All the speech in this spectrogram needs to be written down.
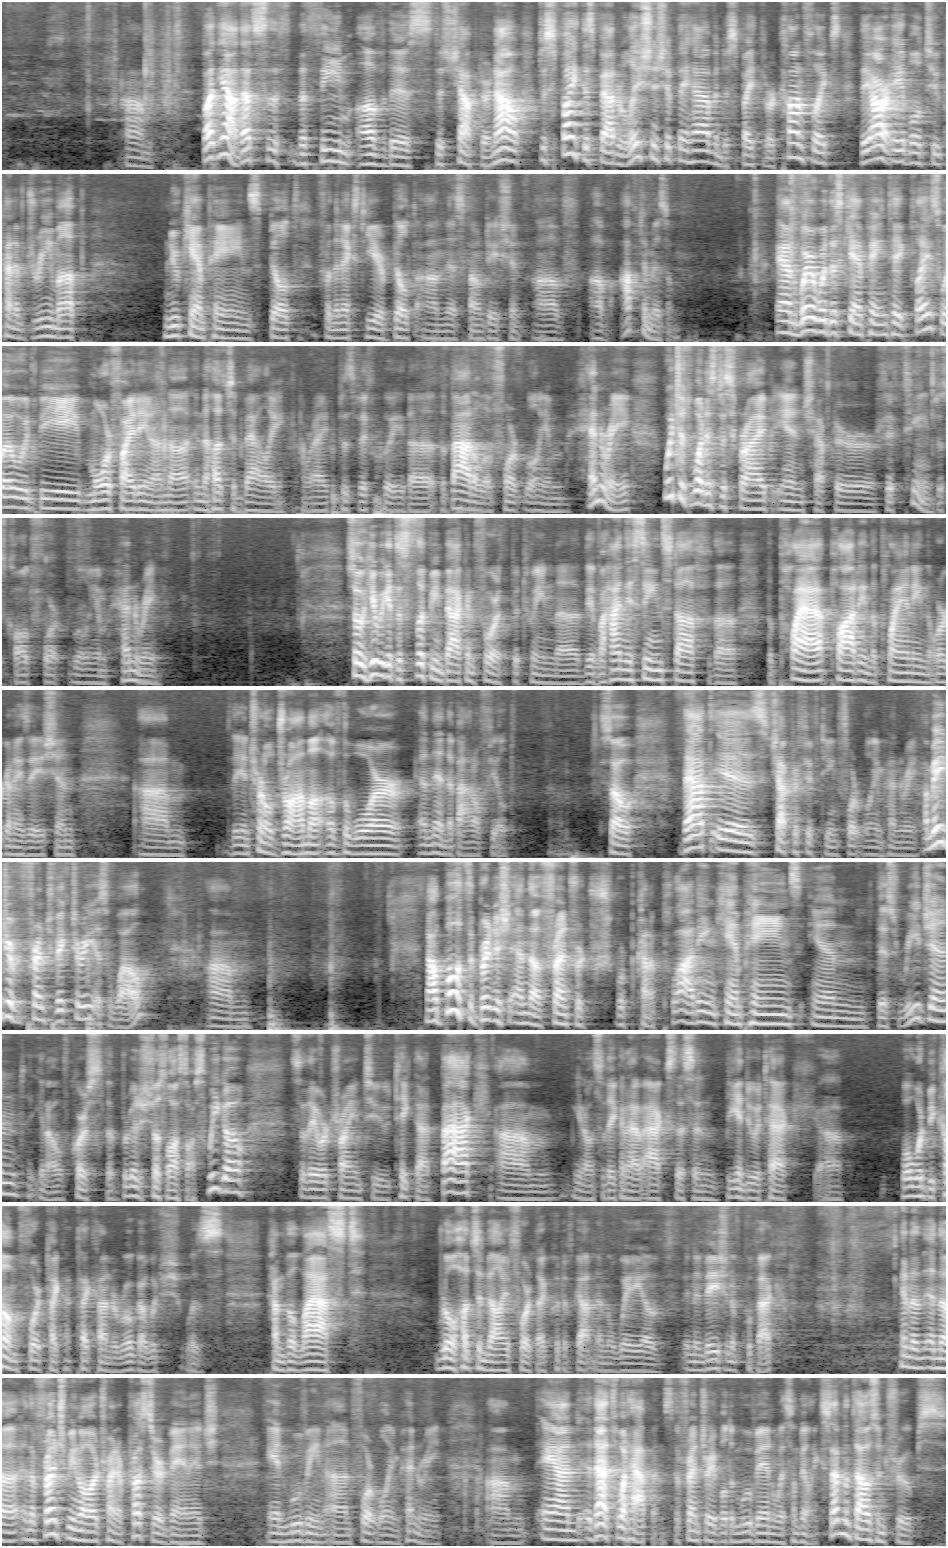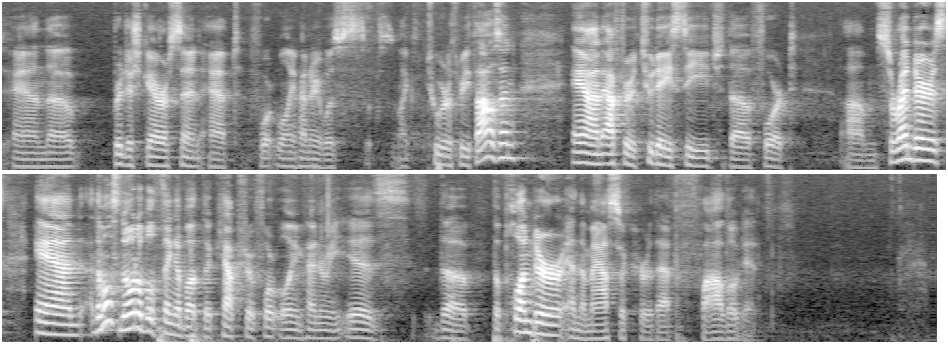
Um, but yeah, that's the, the theme of this, this chapter. Now, despite this bad relationship they have and despite their conflicts, they are able to kind of dream up new campaigns built for the next year, built on this foundation of, of optimism. And where would this campaign take place? Well, it would be more fighting on the in the Hudson Valley, right? Specifically, the, the Battle of Fort William Henry, which is what is described in chapter 15, just called Fort William Henry. So here we get this flipping back and forth between the, the behind the scenes stuff, the, the plotting, the planning, the organization, um, the internal drama of the war, and then the battlefield. so that is chapter 15, Fort William Henry. A major French victory as well. Um, now, both the British and the French were, were kind of plotting campaigns in this region. You know, of course, the British just lost Oswego, so they were trying to take that back, um, you know, so they could have access and begin to attack uh, what would become Fort Ticonderoga, which was kind of the last real Hudson Valley fort that could have gotten in the way of an invasion of Quebec. And, and, the, and the French, meanwhile, are trying to press their advantage in moving on Fort William Henry. Um, and that's what happens. The French are able to move in with something like 7,000 troops, and the British garrison at Fort William Henry was like two or 3,000. And after a two day siege, the fort um, surrenders. And the most notable thing about the capture of Fort William Henry is the the plunder and the massacre that followed it.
